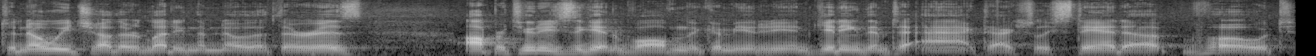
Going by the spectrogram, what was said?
to know each other, letting them know that there is opportunities to get involved in the community and getting them to act, actually stand up, vote,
